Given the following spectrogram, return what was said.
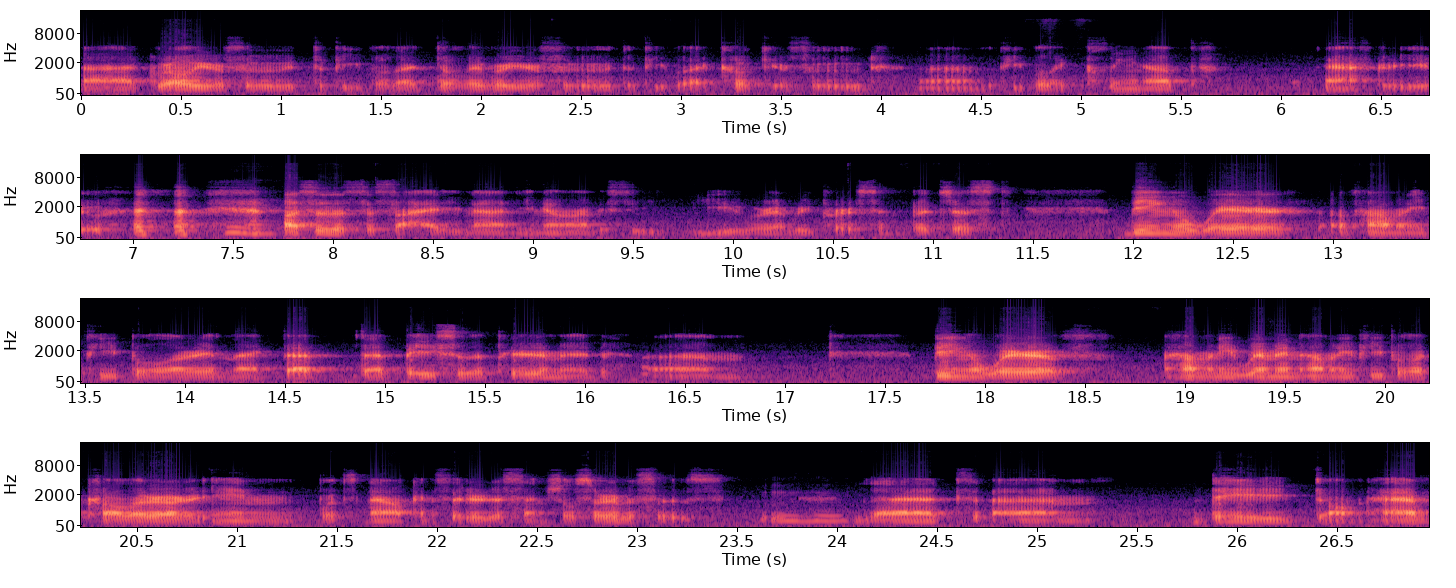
uh, grow your food, the people that deliver your food, the people that cook your food, uh, the people that clean up after you. Us as a society, not you know obviously you or every person, but just being aware of how many people are in that that, that base of the pyramid, um, being aware of how many women, how many people of color are in what's now considered essential services, mm-hmm. that um, they don't have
